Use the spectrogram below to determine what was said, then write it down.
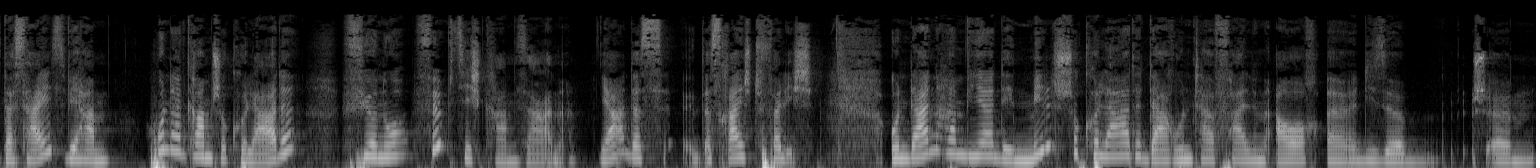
Das heißt, wir haben 100 Gramm Schokolade für nur 50 Gramm Sahne. Ja, das, das reicht völlig. Und dann haben wir den Milchschokolade. Darunter fallen auch äh, diese ähm,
